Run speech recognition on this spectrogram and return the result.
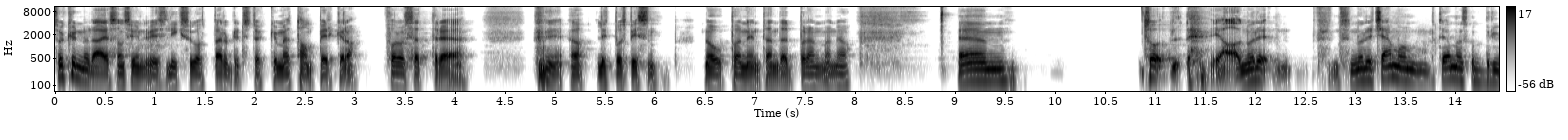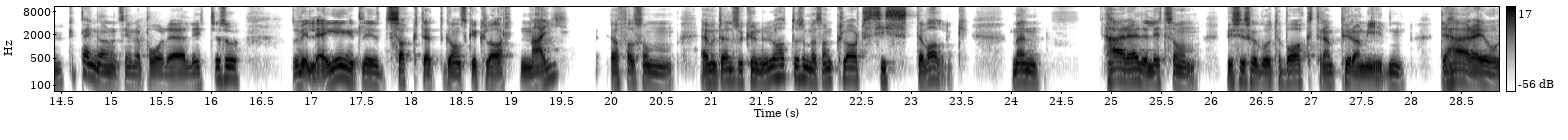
så kunne de sannsynligvis like så godt bare blitt stykket med tannpirkere, for å sette det ja, litt på spissen. No pun intended på den, men ja. Um, så ja, når det, når det kommer om til om en skal bruke pengene sine på det eller ikke, så, så ville jeg egentlig sagt et ganske klart nei. I hvert fall som, Eventuelt så kunne du hatt det som et sånn klart siste valg. Men her er det litt som, hvis vi skal gå tilbake til den pyramiden Det her er jo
